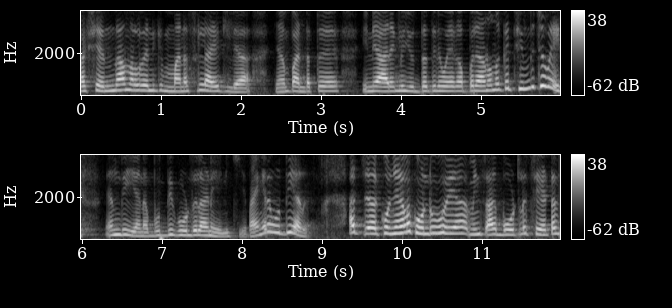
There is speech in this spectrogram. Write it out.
പക്ഷെ എന്താണെന്നുള്ളത് എനിക്ക് മനസ്സിലായിട്ടില്ല. ഞാൻ പണ്ടത്തെ ഇനി ആരെങ്കിലും യുദ്ധത്തിന് പോയ കപ്പലാണോ എന്നൊക്കെ ചിന്തിച്ചു വയസ് എന്ത് ചെയ്യാനാണ് ബുദ്ധി കൂടുതലാണ് എനിക്ക്. ഭയങ്കര ബുദ്ധിയാണ്. ആ ഞങ്ങളെ കൊണ്ടുപോയ മീൻസ് ആ ബോട്ടിൽ ചേട്ടൻ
